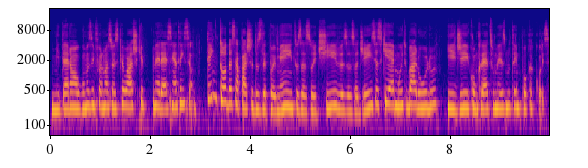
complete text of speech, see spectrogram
me deram algumas informações que eu acho que merecem atenção. Tem toda essa parte dos depoimentos, as oitivas, as audiências, que é muito barulho e de concreto mesmo tem pouca coisa.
